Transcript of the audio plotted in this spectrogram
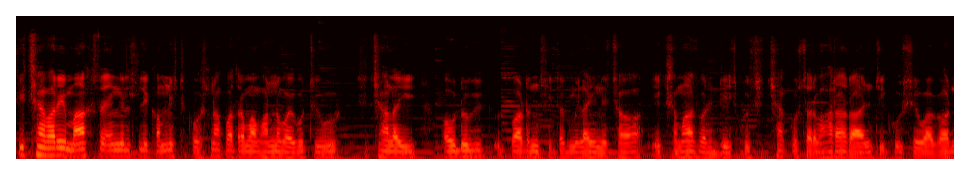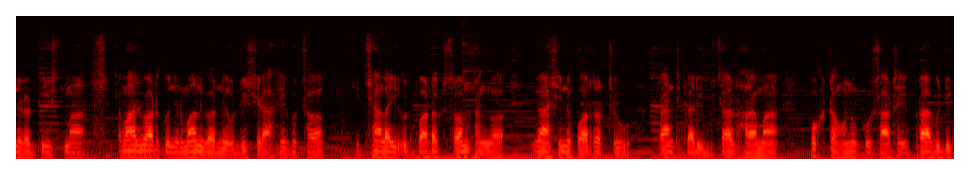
शिक्षाबारे मार्क्स र एङ्गल्सले कम्युनिस्ट घोषणापत्रमा भन्नुभएको थियो शिक्षालाई औद्योगिक उत्पादनसित मिलाइनेछ। एक समाजवादी देशको शिक्षाको सर्वहारा राजनीतिको सेवा गर्ने र देशमा समाजवादको निर्माण गर्ने उद्देश्य राखेको छ। शिक्षालाई उत्पादक श्रमसँग गाँसिनु पर्दथ्यो क्रान्तिकारी विचारधारामा पोख्त हुनुको साथै प्राविधिक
